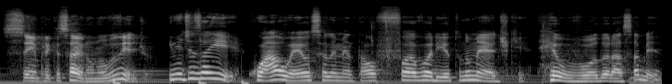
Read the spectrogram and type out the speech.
sempre que sair um novo vídeo. E me diz aí, qual é o seu elemental favorito no Magic? Eu vou adorar saber.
